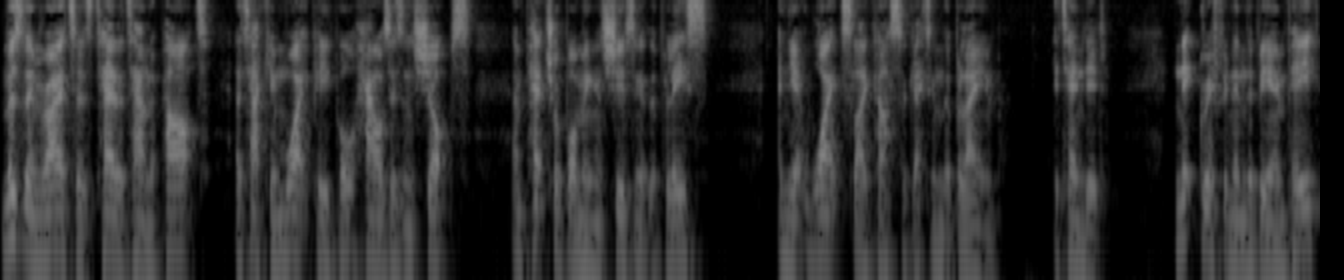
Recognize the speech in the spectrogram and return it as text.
Muslim rioters tear the town apart, attacking white people, houses, and shops, and petrol bombing and shooting at the police, and yet whites like us are getting the blame. It ended Nick Griffin and the BNP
